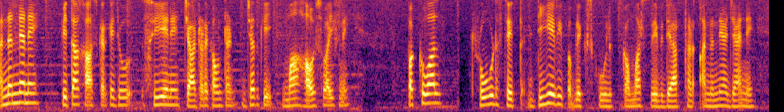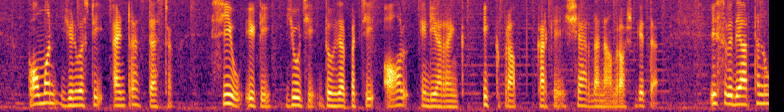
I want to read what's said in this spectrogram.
ਅਨੰਨਿਆ ਨੇ ਪਿਤਾ ਖਾਸ ਕਰਕੇ ਜੋ ਸੀਏ ਨੇ, ਚਾਰਟਰਡ ਅਕਾਊਂਟੈਂਟ, ਜਦਕਿ ਮਾਂ ਹਾਊਸਵਾਈਫ ਨੇ, ਪੱਖਵਾਲ ਰੋਡ ਸਥਿਤ ਡੀਏਵੀ ਪਬਲਿਕ ਸਕੂਲ ਕਾਮਰਸ ਦੇ ਵਿਦਿਆਰਥਣ ਅਨੰਨਿਆ ਜੈਨ ਨੇ common university entrance test CUET UG 2025 all India rank 1 ਪ੍ਰਾਪਤ ਕਰਕੇ ਸ਼ਹਿਰ ਦਾ ਨਾਮ ਰੌਸ਼ਨ ਕੀਤਾ। ਇਸ ਵਿਦਿਆਰਥਣ ਨੂੰ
